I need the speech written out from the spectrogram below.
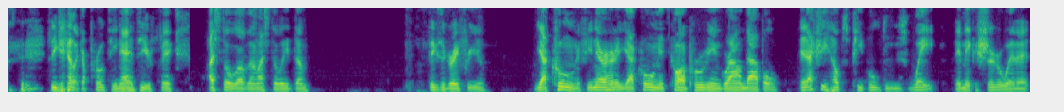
so you get like a protein add to your fig. I still love them. I still eat them. Figs are great for you. Yacon. If you never heard of Yacon, it's called Peruvian ground apple. It actually helps people lose weight. They make a sugar with it,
